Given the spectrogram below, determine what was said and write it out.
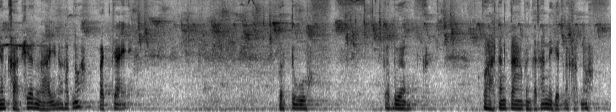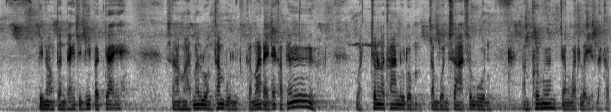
ยังขาดเคลื่อนหลายนะครับเนาะปัจจัย ประตูกระเบื้องว่าดต่าง ๆ เป็นกระท่านในเห็ดนะครับเนาะพี่น้องท่านใดที่มีปัจจัย สามารถมารวมทำบุญกับมาได้ได้ครับเนอ วัดชนละทานอุดม ตำบลสาสมบูรณ์อำเภอเมืองจังหวัดละเอียดแหละครับ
